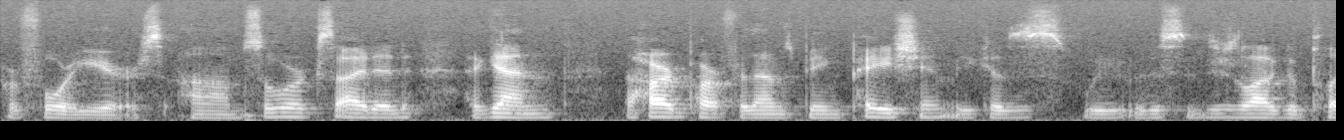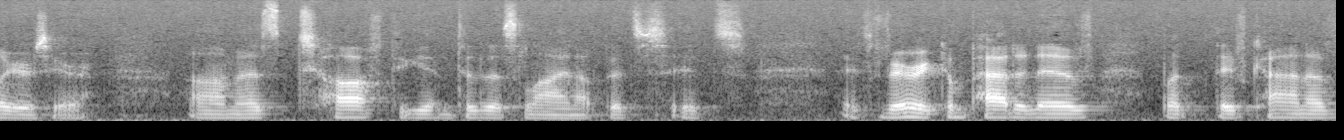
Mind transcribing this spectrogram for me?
for four years. Um, so we're excited. Again, the hard part for them is being patient because we this there's a lot of good players here, um, and it's tough to get into this lineup. It's it's it's very competitive, but they've kind of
